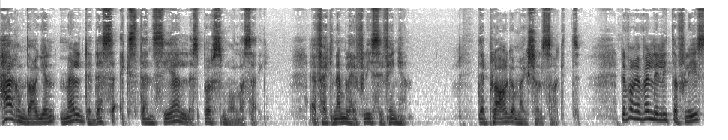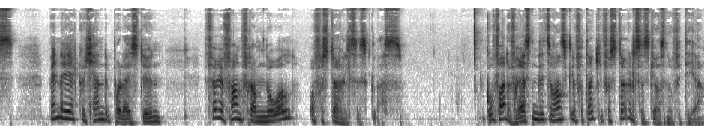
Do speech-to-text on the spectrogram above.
Her om dagen meldte disse eksistensielle spørsmåla seg. Jeg fikk nemlig ei flis i fingeren. Det plaga meg selvsagt. Det var ei veldig lita flis, men jeg gikk og kjente på det ei stund, før jeg fant fram nål og forstørrelsesglass. Hvorfor er det forresten blitt så vanskelig å få tak i forstørrelsesglass nå for tida?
